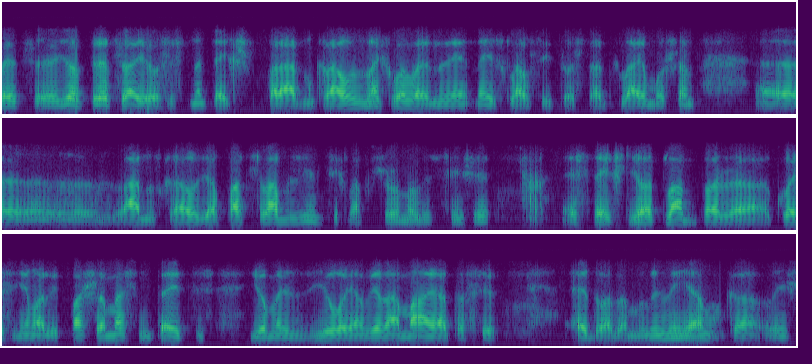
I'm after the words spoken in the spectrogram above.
bet ļoti priecājos. Es neteikšu par Ārnu Krauzu neko, lai ne, neizklausītos tādu klājumošanu. Uh, Ārnus Krauzi jau pats labi zina, cik labs žurnālists viņš ir. Es teikšu ļoti labi par, ko es viņam arī pašam esmu teicis, jo mēs dzīvojam vienā mājā, tas ir Eduardam Linijam, ka viņš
